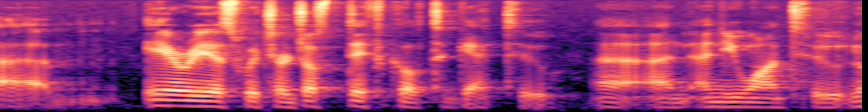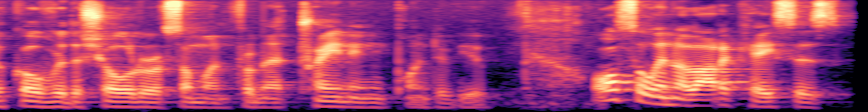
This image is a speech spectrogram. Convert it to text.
um, areas which are just difficult to get to, uh, and, and you want to look over the shoulder of someone from a training point of view. Also, in a lot of cases,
